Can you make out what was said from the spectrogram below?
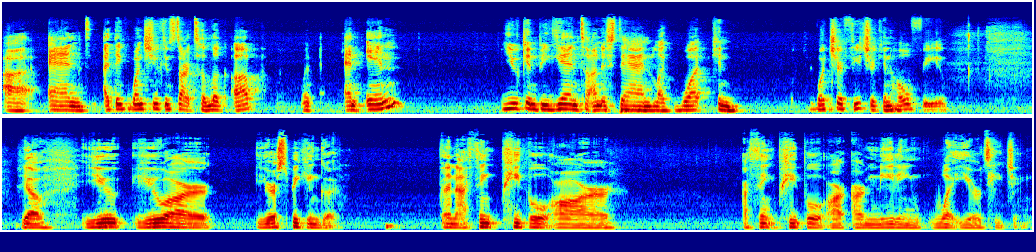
Uh, and I think once you can start to look up and in, you can begin to understand like what can, what your future can hold for you. Yo, you you are you're speaking good, and I think people are. I think people are are needing what you're teaching.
